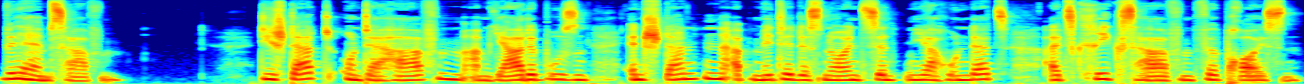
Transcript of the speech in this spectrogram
Wilhelmshaven die Stadt und der Hafen am Jadebusen entstanden ab Mitte des 19. Jahrhunderts als Kriegshafen für Preußen.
